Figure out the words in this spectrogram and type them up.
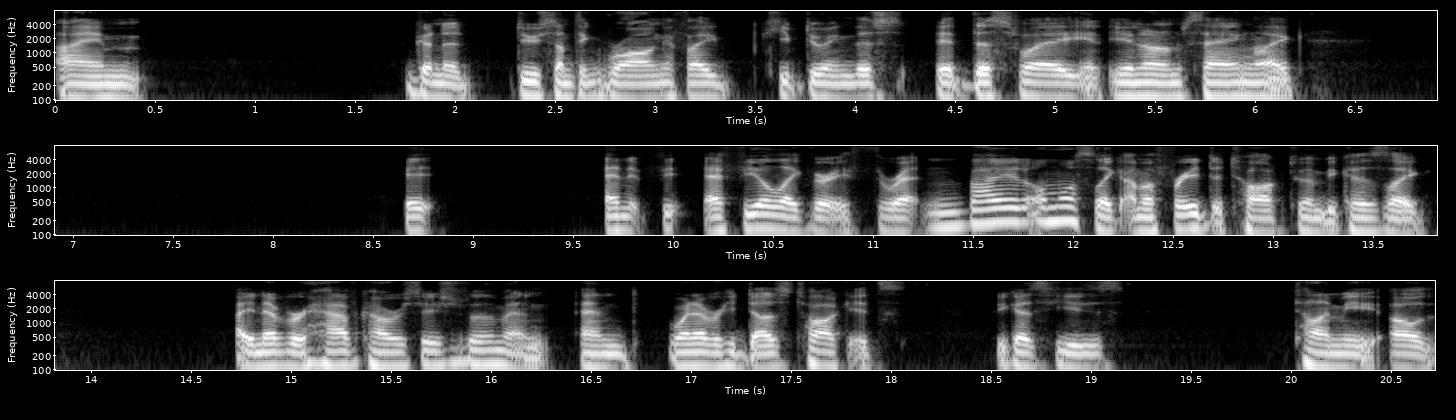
I'm gonna do something wrong if I keep doing this it this way. You know what I'm saying? Like it, and it. I feel like very threatened by it almost. Like I'm afraid to talk to him because like I never have conversations with him, and and whenever he does talk, it's because he's telling me, oh,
